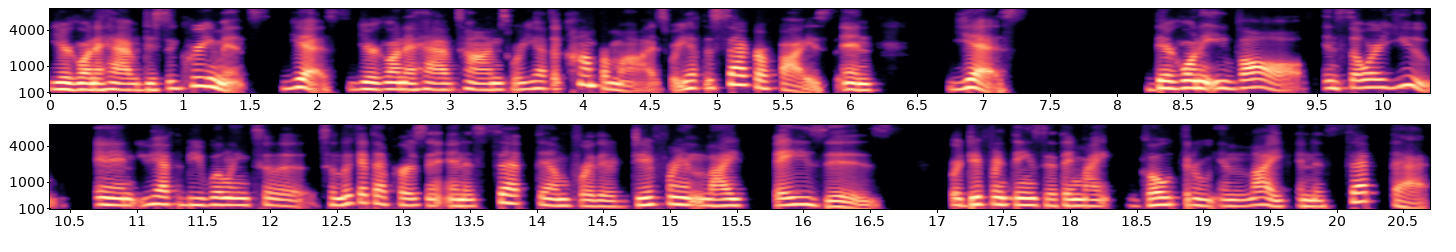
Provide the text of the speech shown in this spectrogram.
you're going to have disagreements. Yes, you're going to have times where you have to compromise, where you have to sacrifice. And yes, they're going to evolve. And so are you and you have to be willing to to look at that person and accept them for their different life phases for different things that they might go through in life and accept that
